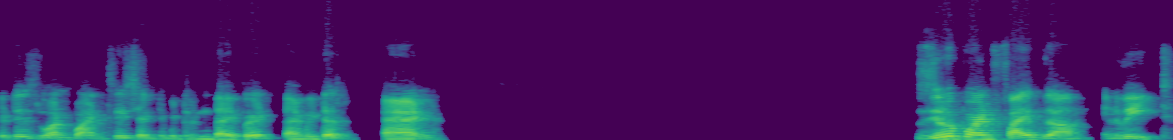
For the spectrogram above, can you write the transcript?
It is 1.3 centimeter in diameter and 0.5 gram in weight.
